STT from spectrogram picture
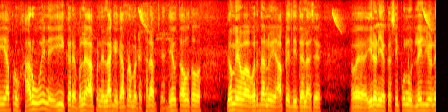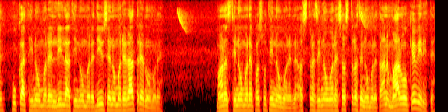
એ આપણું સારું હોય ને એ કરે, ભલે આપણને લાગે કે આપણા માટે ખરાબ છે. દેવતાઓ તો ગમે એવા વરદાનો આપી દીધેલા છે. હવે હિરણ્ય કશીપુનું જ લઈ લ્યો ને. હુકાથી ન મરે ને લીલાથી ન મરે, દિવસે ન મરે, રાત્રે ન મરે. માણસથી ન મરે, પશુથી ન મરે ને અસ્ત્રથી ન મરે, શસ્ત્રથી ન મરે. તો આને મારવો કેવી રીતે?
